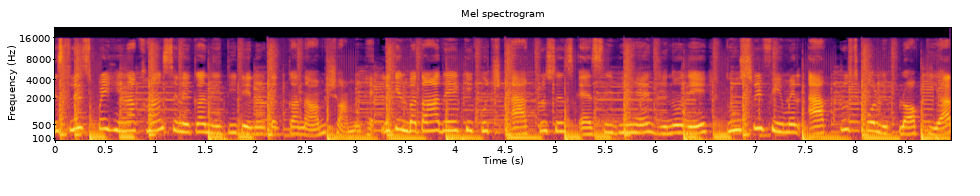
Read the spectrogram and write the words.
इस लिस्ट पे हिना खान से लेकर नीति टेलर तक का नाम शामिल है। लेकिन बता दें कि कुछ एक्ट्रेसेस ऐसी भी हैं जिन्होंने दूसरी फीमेल एक्ट्रेस को लिपलॉक किया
